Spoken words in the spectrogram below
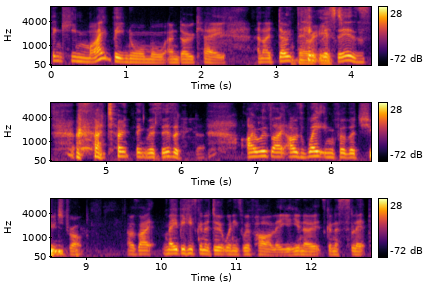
think he might be normal and okay. And I don't There think it this is. I don't think this is a. I was like, I was waiting for the shoe to drop. I was like, maybe he's going to do it when he's with Harley. You know, it's going to slip.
